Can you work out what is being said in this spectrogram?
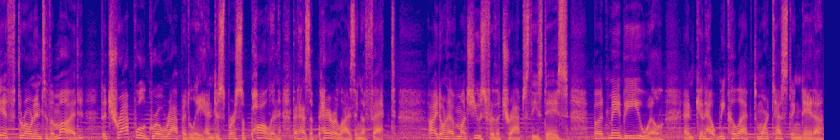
If thrown into the mud, the trap will grow rapidly and disperse a pollen that has a paralyzing effect. I don't have much use for the traps these days, but maybe you will and can help me collect more testing data.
